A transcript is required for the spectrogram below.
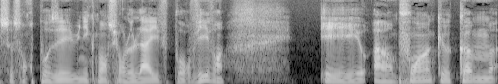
se sont reposés uniquement sur le live pour vivre. Et à un point que, comme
